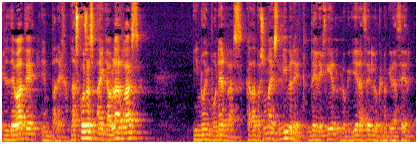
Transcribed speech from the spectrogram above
el debate en pareja. Las cosas hay que hablarlas y no imponerlas. Cada persona es libre de elegir lo que quiere hacer y lo que no quiere hacer.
